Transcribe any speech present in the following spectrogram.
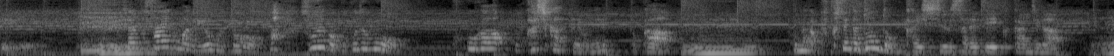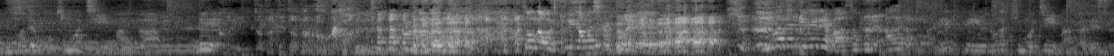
ていうちゃんと最後まで読むとあそういえばここでもうここがおかしかったよねとかうん。なんか伏線がどんどん回収されていく感じがとても気持ちいい漫画。でお借りいただけただろうか。そんな押し付けがましか来ないけど言われてみればあそこでああだったねっていうのが気持ちいい漫画です。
